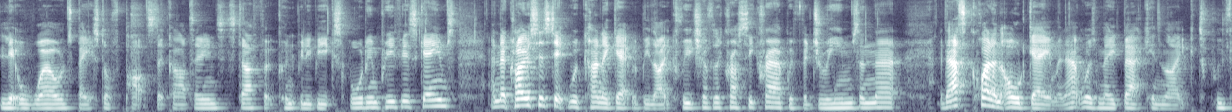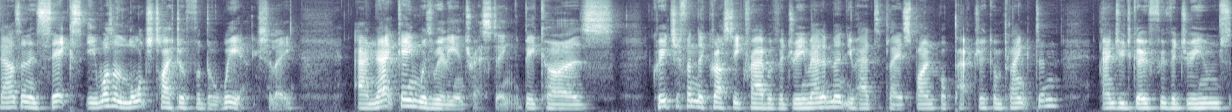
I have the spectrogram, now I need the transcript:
little worlds based off parts of the cartoons and stuff that couldn't really be explored in previous games. And the closest it would kind of get would be like Creature of the Krusty Krab with the dreams and that. That's quite an old game, and that was made back in like 2006. It was a launch title for the Wii actually, and that game was really interesting because Creature from the Krusty Krab with a dream element, you had to play SpongeBob, Patrick, and Plankton, and you'd go through the dreams,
